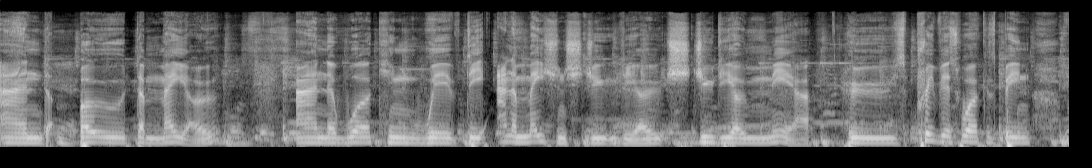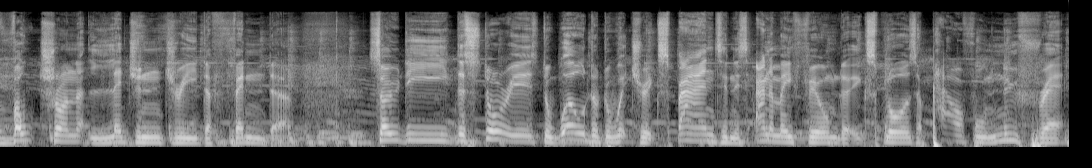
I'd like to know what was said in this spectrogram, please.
and Beau DeMayo, and they're working with the animation studio Studio Mir, whose previous work has been Voltron Legendary Defender. So the the story is the world of The Witcher expands in this anime film that explores a powerful new threat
